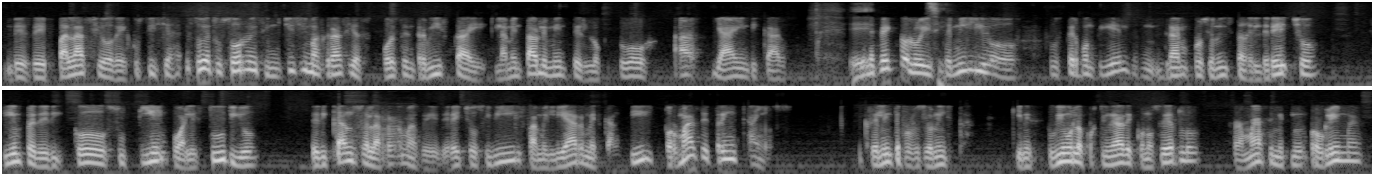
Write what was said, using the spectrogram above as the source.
desde Palacio de Justicia. Estoy a tus órdenes y muchísimas gracias por esta entrevista y lamentablemente lo que tú has ya indicado. Eh, en efecto, Luis sí. Emilio Fuster Montiel, gran profesionista del derecho, siempre dedicó su tiempo al estudio, dedicándose a las ramas de derecho civil, familiar, mercantil, por más de 30 años. Excelente profesionista. Quienes tuvimos la oportunidad de conocerlo, jamás se metió en problemas,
